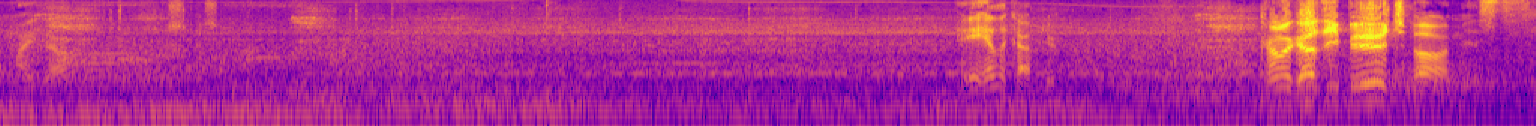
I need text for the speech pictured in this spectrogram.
Oh my gosh. Hey, helicopter. Kamikaze, bitch! Oh, I missed.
